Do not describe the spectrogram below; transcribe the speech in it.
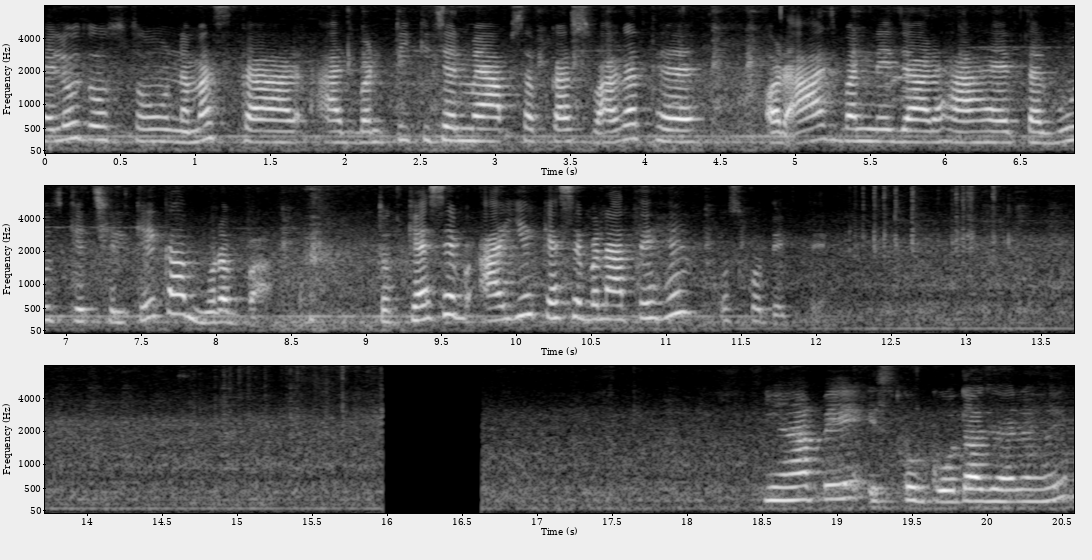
हेलो दोस्तों, नमस्कार। आज बंटी किचन में आप सबका स्वागत है और आज बनने जा रहा है तरबूज के छिलके का मुरब्बा। तो कैसे, आइए कैसे बनाते हैं, उसको देखते हैं। यहाँ पे इसको गोदा जा रहा है।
